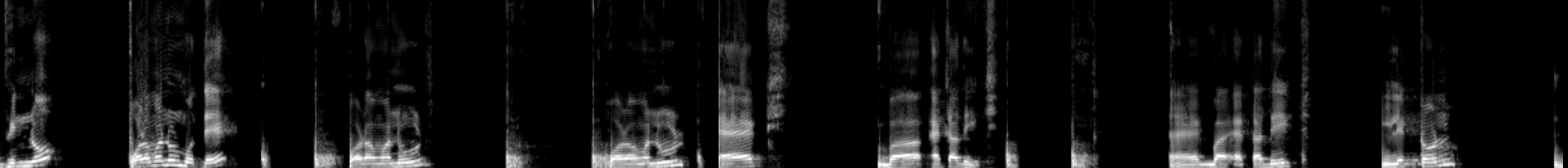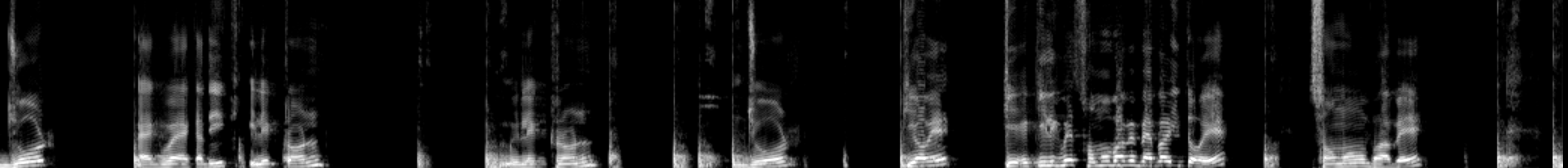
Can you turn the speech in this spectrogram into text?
ভিন্ন পরমাণুর মধ্যে, পরমাণুর পরমাণুর এক বা একাধিক, এক বা একাধিক ইলেকট্রন জোর এক বা একাধিক ইলেকট্রন ইলেকট্রন জোড় কি হবে? কি লিখবে? সমভাবে ব্যবহৃত হয়ে, সমভাবে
